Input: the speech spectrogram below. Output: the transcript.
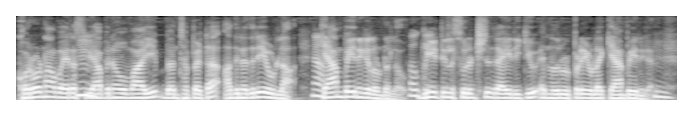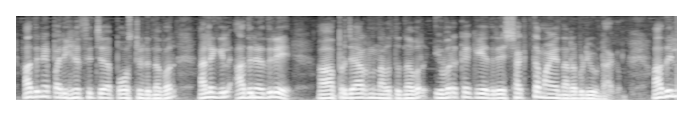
കൊറോണ വൈറസ് വ്യാപനവുമായി ബന്ധപ്പെട്ട് അതിനെതിരെയുള്ള ക്യാമ്പയിനുകൾ ഉണ്ടല്ലോ വീട്ടിൽ സുരക്ഷിതരായിരിക്കൂ എന്നതുൾപ്പെടെയുള്ള ക്യാമ്പയിനുകൾ. അതിനെ പരിഹസിച്ച് പോസ്റ്റ് ഇടുന്നവർ അല്ലെങ്കിൽ അതിനെതിരെ പ്രചാരണം നടത്തുന്നവർ ഇവർക്കൊക്കെ എതിരെ ശക്തമായ നടപടി ഉണ്ടാകും. അതിൽ.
